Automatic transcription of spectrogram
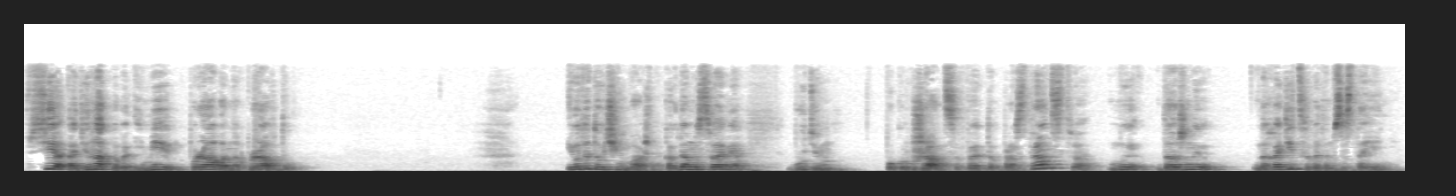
все одинаково имеют право на правду. И вот это очень важно. Когда мы с вами будем погружаться в это пространство, мы должны находиться в этом состоянии.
